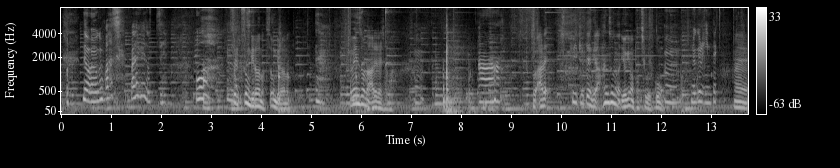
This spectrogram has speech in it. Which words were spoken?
내 얼굴 빠지, 빨개졌지? 우와. 쑥, 쑥 밀어넣어 쑥 밀어넣어 왼손은 아래를 잡아 아, 그 아래 휘낄 때는 한 손은 여기만 받치고 있고 응. 여기를 임팩트. 네,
